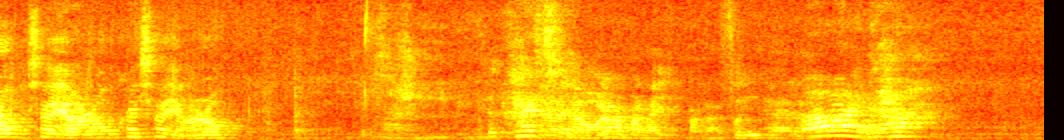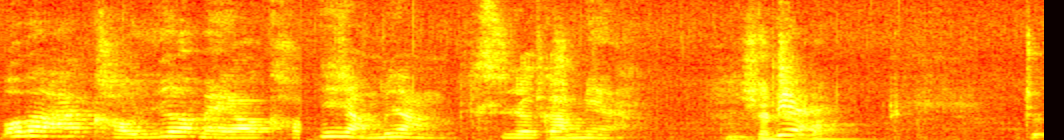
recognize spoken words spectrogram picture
肉，下羊肉，快下羊肉！就开始。我想把它把它分开来。妈妈，你看，我把它烤热没有？烤。你想不想吃热干面？你先吃吧。这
